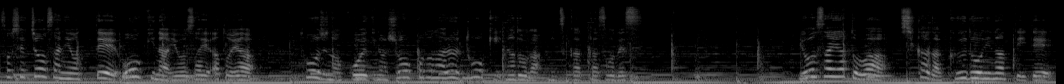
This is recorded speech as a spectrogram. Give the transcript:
そして調査によって大きな要塞跡や当時の交易の証拠となる陶器などが見つかったそうです。要塞跡は地下が空洞になっていて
